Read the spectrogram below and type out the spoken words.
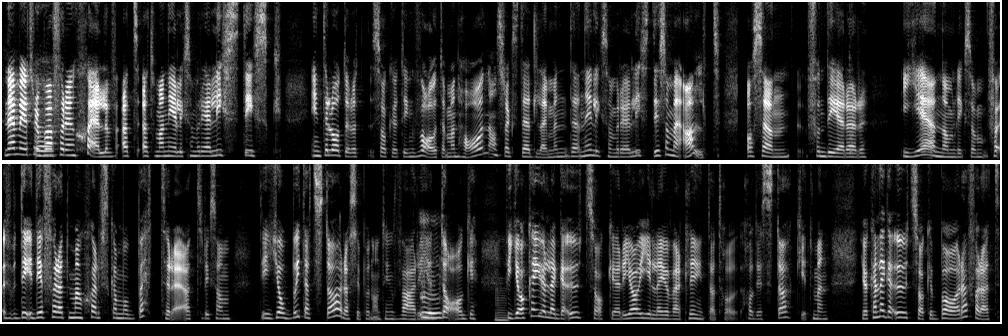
Nej, men jag tror Ja. bara för en själv, att, att man är liksom realistisk. Inte låter att saker och ting vara, utan man har någon slags deadline, men den är liksom realistisk. Det är som med allt. Och sen funderar igenom, liksom, för, det, det är för att man själv ska må bättre. Att liksom, det är jobbigt att störa sig på någonting varje Mm. dag. Mm. För jag kan ju lägga ut saker, jag gillar ju verkligen inte att ha, ha det stökigt, men jag kan lägga ut saker bara för att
